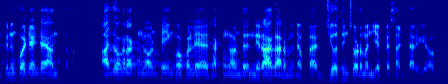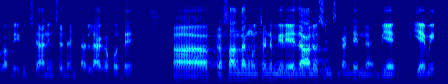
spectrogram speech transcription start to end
ఇక్కడ ఇంకోటి అంటే అంత అది ఒక రకంగా ఉంటే ఇంకొక రకంగా ఉంటుంది నిరాకారం. ఒక జ్యోతిని చూడమని చెప్పేసి అంటారు యోగా మీకు ధ్యానించండి అంటారు. లేకపోతే ప్రశాంతంగా ఉంచండి మీరు ఏది ఆలోచించకండి ఏమి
